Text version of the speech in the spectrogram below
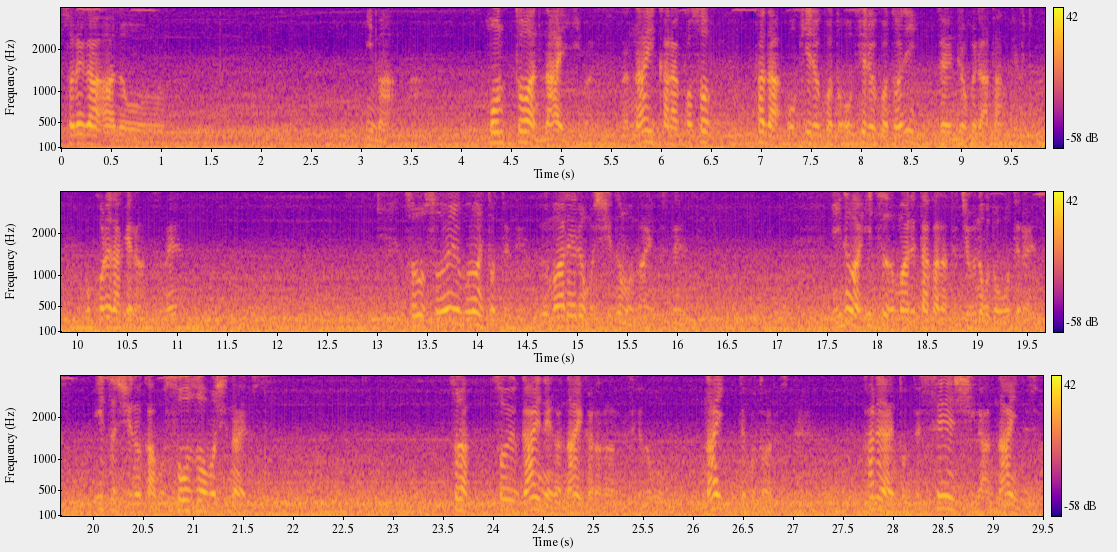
それがあのー、今。本当はない今です。ないからこそただ起きること起きることに全力で当たっていくと。もうこれだけなんですね。そそういうものにとってね生まれるも死ぬもないんですね。犬はいつ生まれたかなんて自分のこと思ってないです。いつ死ぬかも想像もしないです。それはそういう概念がないからなんですけどもないってことはですね彼らにとって生死がないんですよ。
